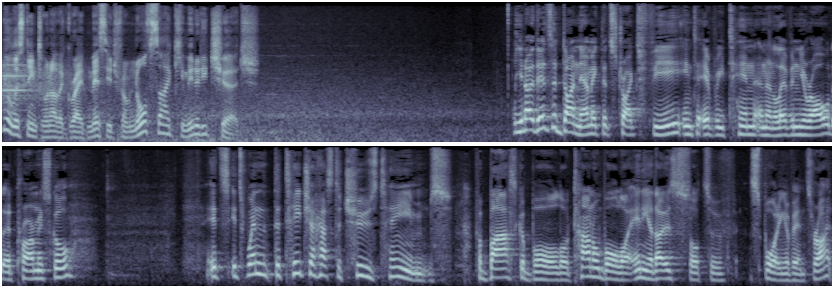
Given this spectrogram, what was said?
You're listening to another great message from Northside Community Church. You know, there's a dynamic that strikes fear into every 10 and 11 year old at primary school. It's, it's when the teacher has to choose teams for basketball or tunnel ball or any of those sorts of sporting events, right?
